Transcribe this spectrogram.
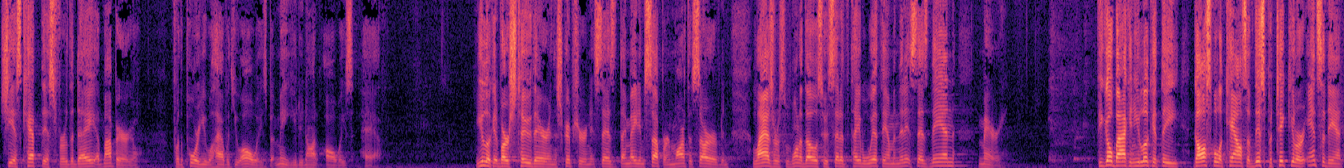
She has kept this for the day of my burial. For the poor you will have with you always, but me you do not always have. You look at verse 2 there in the scripture, and it says that they made him supper, and Martha served, and Lazarus was one of those who sat at the table with him. And then it says, then Mary. If you go back and you look at the gospel accounts of this particular incident,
